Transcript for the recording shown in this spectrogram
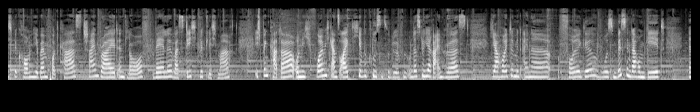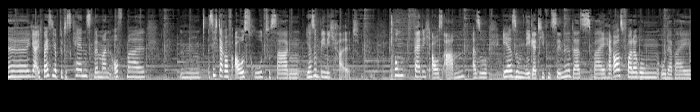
herzlich willkommen hier beim Podcast Shine Bright and Love. Wähle, was dich glücklich macht. Ich bin Katha und ich freue mich ganz arg, dich hier begrüßen zu dürfen und dass du hier reinhörst. Ja, heute mit einer Folge, wo es ein bisschen darum geht, äh, ja, ich weiß nicht, ob du das kennst, wenn man oft mal mh, mm, sich darauf ausruht zu sagen, ja, so bin ich halt. Punkt, fertig, ausarmen. Also eher so im negativen Sinne, dass bei Herausforderungen oder bei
